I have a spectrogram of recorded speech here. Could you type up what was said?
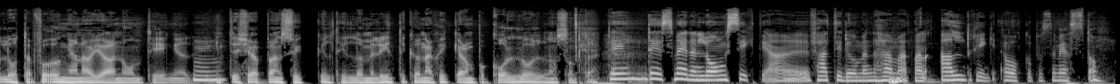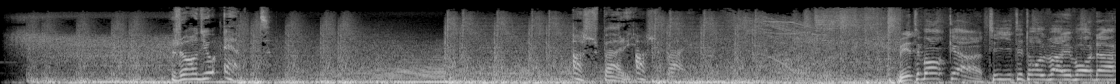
låta få ungarna att göra någonting. Mm. Inte köpa en cykel till dem eller inte kunna skicka dem på kollo eller något sånt där. Det är det som är den långsiktiga fattigdomen, det här Mm. med att man aldrig åker på semester. Radio 1. Aschberg. Vi är tillbaka 10-12 varje vardag,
